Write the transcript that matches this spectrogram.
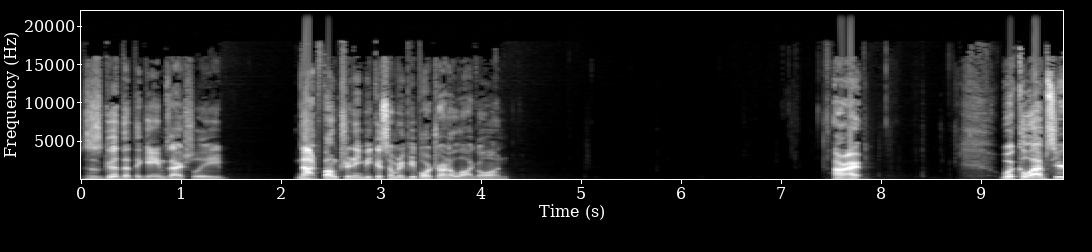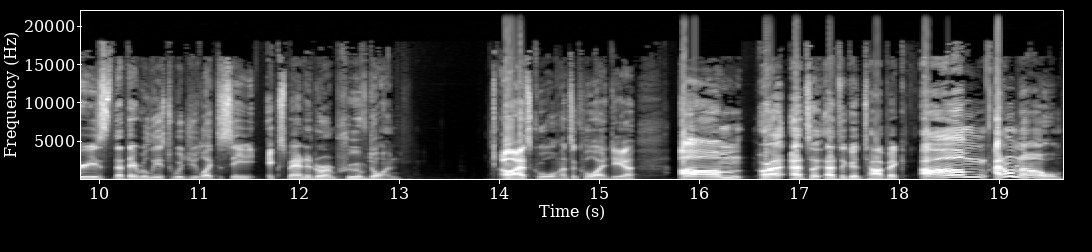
This is good that the game's actually not functioning because so many people are trying to log on. All right. What collab series that they released would you like to see expanded or improved on? Oh, that's cool. That's a cool idea. Um, all right, that's a that's a good topic. Um, I don't know.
